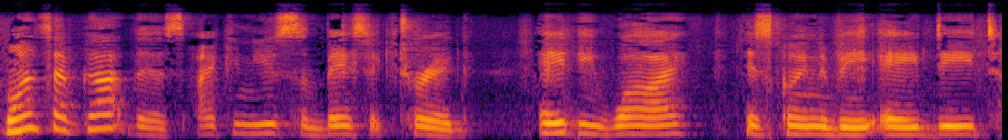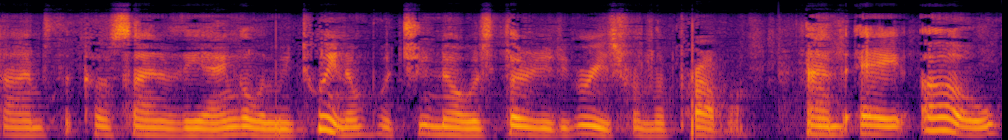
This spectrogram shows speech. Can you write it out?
Once I've got this, I can use some basic trig. ADY is going to be AD times the cosine of the angle in between them, which you know is 30 degrees from the problem. And AO,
